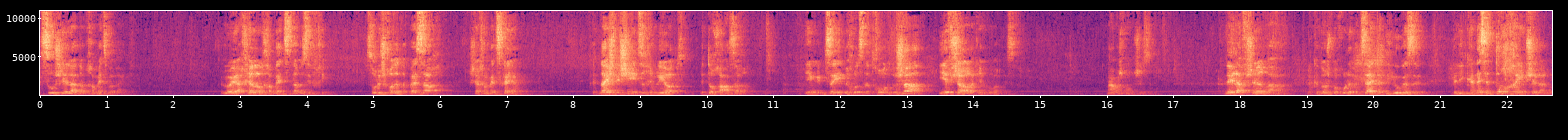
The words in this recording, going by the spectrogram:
אסור שיהיה לאדם חמץ בבית. לא יאכל על חמץ דם זבחי. אסור לשחוט את הפסח כשהחמץ קיים. ותנאי שלישי, צריכים להיות בתוך העזרה. אם נמצאים מחוץ לתחום הקדושה, אי אפשר להקריב קורבן פסח. מה המשמעות של זה? כדי לאפשר לקדוש ברוך הוא לבצע את הדילוג הזה ולהיכנס לתוך החיים שלנו,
